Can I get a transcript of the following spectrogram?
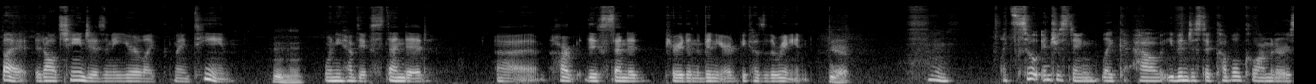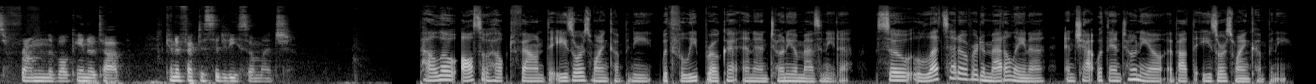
But it all changes in a year like 19 Mhm. when you have the extended uh, har- the extended period in the vineyard because of the rain Yeah. it's so interesting like how even just a couple kilometers from the volcano top can affect acidity so much Paulo also helped found the Azores Wine Company with Filipe Rocha and Antonio Maçanita. So let's head over to Madalena and chat with Antonio about the Azores Wine Company.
